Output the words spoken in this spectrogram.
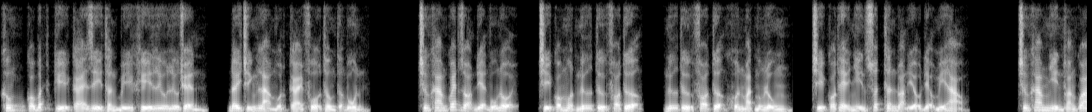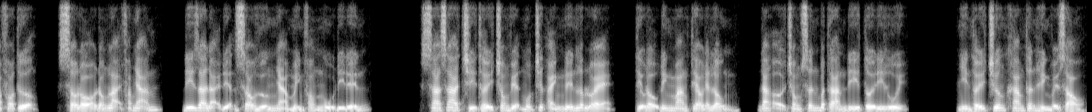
không có bất kỳ cái gì thần bí khí lưu lưu chuyển, đây chính là một cái phổ thông tượng bùn. Trương kham quét dọn điện vũ nội, chỉ có một nữ tử pho tượng, nữ tử pho tượng khuôn mặt mông lung, chỉ có thể nhìn xuất thân đoạn hiệu điệu mỹ hảo. Trương kham nhìn thoáng qua pho tượng, sau đó đóng lại pháp nhãn, đi ra đại điện sau hướng nhà mình phòng ngủ đi đến. Xa xa chỉ thấy trong viện một chiếc ánh nến lấp lóe, tiểu đậu đinh mang theo đèn lồng, đang ở trong sân bất an đi tới đi lui. Nhìn thấy trương kham thân hình về sau,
